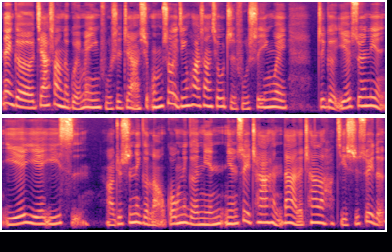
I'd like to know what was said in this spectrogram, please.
那个加上的鬼魅音符是这样，我们说已经画上休止符，是因为这个爷孙恋爷爷已死啊，就是那个老公，那个年年岁差很大的，差了几十岁的。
